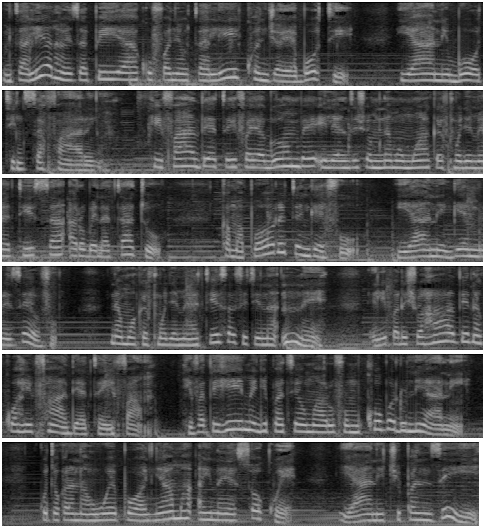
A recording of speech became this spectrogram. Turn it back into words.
mtalii anaweza pia kufanya utalii kwa njia ya boti, yaani boating safari. Hifadhi ya taifa ya Gombe ilianzishwa mnamo mwaka 1943 kama pori tengefu, yaani game reserve, na mwaka 1964 ilipandishwa hadhi na kuwa hifadhi ya taifa. Hifadhi hii imejipatia umaarufu mkubwa duniani kutokana na uwepo wa wanyama aina ya sokwe, yaani chipanzii,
